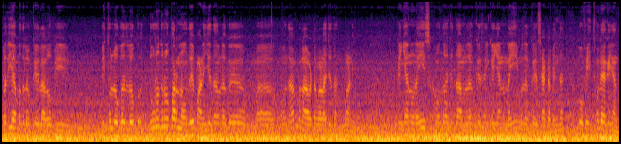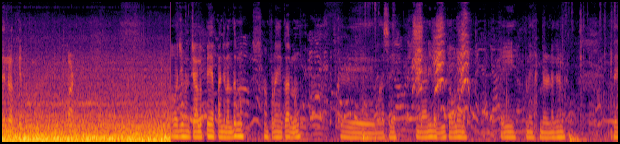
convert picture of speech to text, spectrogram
ਵਧੀਆ ਮਤਲਬ ਕਿ ਲਾ ਲਓ ਵੀ ਇੱਥੋਂ ਲੋਕ ਲੋਕ ਦੂਰੋਂ ਦੂਰੋਂ ਭਰਨ ਆਉਂਦੇ ਪਾਣੀ ਜਿੱਦਾਂ ਮਤਲਬ ਕਿ ਆਉਂਦਾ ਮਿਲਾਵਟ ਵਾਲਾ ਜਿੱਦਾਂ ਪਾਣੀ। ਕਈਆਂ ਨੂੰ ਨਹੀਂ ਸਿਖਾਉਂਦਾ ਜਿੱਦਾਂ ਮਤਲਬ ਕਿ ਸਹੀ ਕਈਆਂ ਨੂੰ ਨਹੀਂ ਮਤਲਬ ਕਿ ਸੈੱਟ ਪੈਂਦਾ, ਉਹ ਫਿਰ ਇੱਥੋਂ ਲੈ ਕੇ ਜਾਂਦੇ ਨਲਕੇ ਤੋਂ ਪਾਣੀ। ਉਹ ਜੀ, ਹੁਣ ਚੱਲ ਪਏ ਆਪਾਂ ਜਲੰਧਰ ਨੂੰ, ਆਪਣੇ ਘਰ ਨੂੰ। ਤੇ ਬਸ ਲੈਣ ਹੀ ਲੱਗੀ ਕਵਲ ਹੁਣ ਕਈ ਆਪਣੇ ਮਿਲਣਗੇ ਹੁਣ ਤੇ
